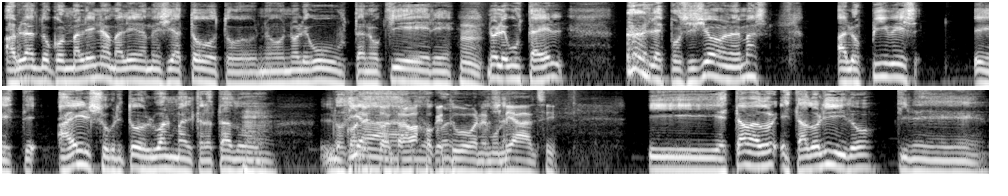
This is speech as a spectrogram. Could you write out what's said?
hablando con Malena, Malena me decía, Toto, no, no le gusta, no quiere, Mm. no le gusta a él la exposición, además, a los pibes, este, a él sobre todo lo han maltratado Mm. los con días. esto del trabajo que tuvo en el Mundial, sí. Y estaba, está dolido, tiene.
